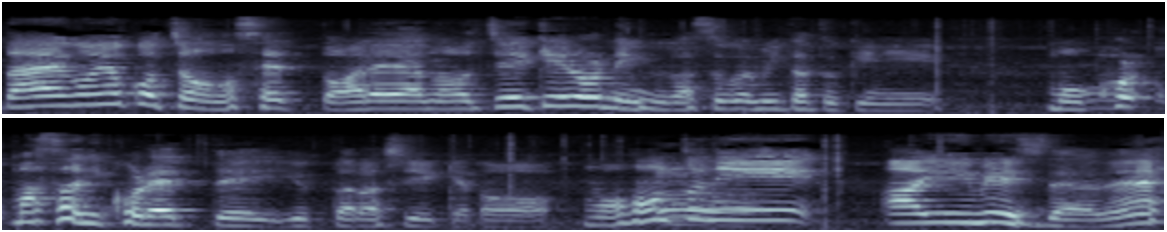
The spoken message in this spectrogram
大悟横丁のセット、あれ、あの、JK ローリングがすごい見たときに、もうこれ、まさにこれって言ったらしいけど、もう本当に、ああいうイメージだよね。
